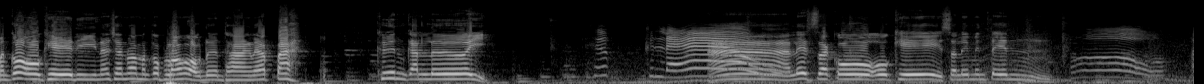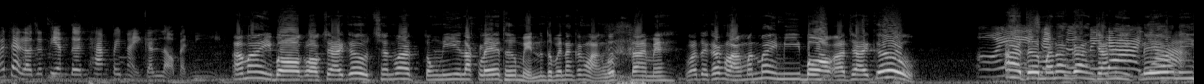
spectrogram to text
มันก็โอเคดีนะ ฉันว่ามันก็พร้อมออกเดินทางแล้วไปะขึ้นกันเลยฮึบขึ้นแล้อ่าวเลสโกโอเคสเลเมนเตนโอ้ว่าแต่เราจะเตรียมเดินทางไปไหนกันเหรอบันนี่อ่าไม่บอกหรอกชายเกิลฉันว่าตรงนี้รักแร้เธอเหม็นเธอไปนั่งข้างหลังรถได้ไหมว่าแต่ข้างหลังมันไม่มีบอกอะชายเกิลโอ้ยอ่าเธอมานั่งข้างฉันอีกแล้วนี่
